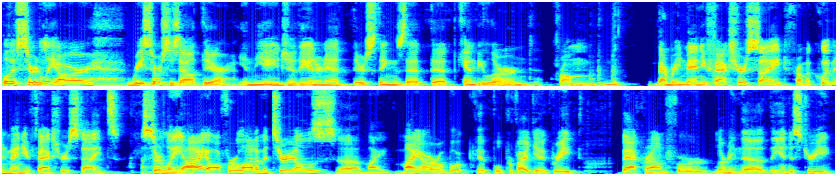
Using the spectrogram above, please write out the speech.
Well, there certainly are resources out there. In the age of the internet, there's things that, that can be learned from membrane manufacturer site, from equipment manufacturer sites. Certainly, I offer a lot of materials. Uh, my my RO book it will provide you a great background for learning the the industry.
